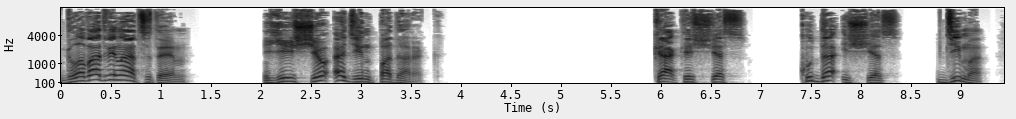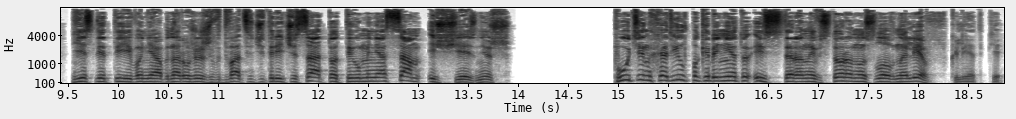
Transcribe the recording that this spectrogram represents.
Глава 12. Еще один подарок. Как исчез? Куда исчез? Дима, если ты его не обнаружишь в 24 часа, то ты у меня сам исчезнешь. Путин ходил по кабинету из стороны в сторону, словно лев в клетке.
